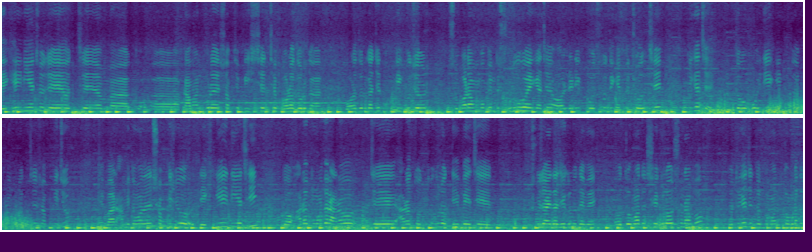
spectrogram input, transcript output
দেখেই নিয়েছো যে হচ্ছে কামালপুরের সবচেয়ে বিশ্বের যে বড় দুর্গা। বড় দুর্গা যে খুঁটি পুজোর শুভারম্ভ কিন্তু শুরু হয়ে গেছে অলরেডি প্রস্তুতি কিন্তু চলছে, ঠিক আছে? তো ওই দিয়ে কিন্তু হচ্ছে সব কিছু এবার আমি তোমাদের সব কিছু দেখিয়েই দিয়েছি। তো আরও তোমাদের আরও যে আরও তথ্যগুলো দেবে, যে সুজয়দা যেগুলো দেবে, তো তোমাদের সেগুলোও শোনাবো। তো ঠিক আছে, তো তোমার, তোমরা তো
